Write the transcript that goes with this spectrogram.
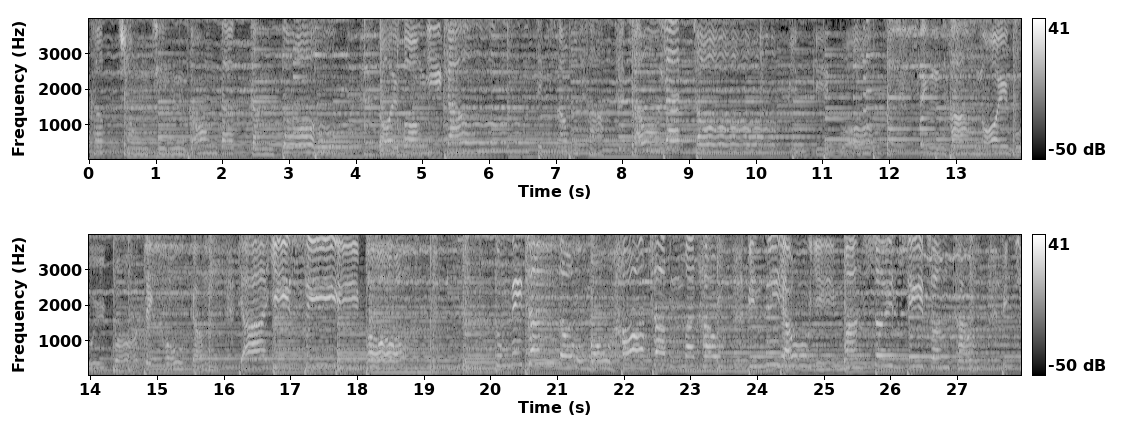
给从前讲得更多，待放已久的心法。手一拖便结果，剩下暧昧过的好感也已撕破。共你亲到无可亲密后，便知友谊万岁是尽头，别似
